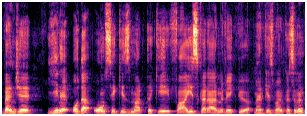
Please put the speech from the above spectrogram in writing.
Bence yine o da 18 Mart'taki faiz kararını bekliyor Merkez Bankası'nın.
